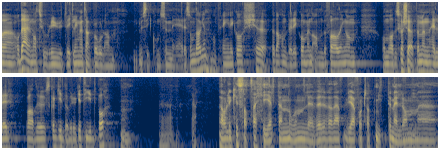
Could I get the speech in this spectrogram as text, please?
og det er en naturlig utvikling med tanke på hvordan musikk konsumeres om dagen. Man trenger ikke å kjøpe, det handler ikke om en anbefaling om, om hva du skal kjøpe, men heller hva du skal gidde å bruke tid på. Mm. ja. Det har vel ikke satt seg helt den noen lever. Vi er fortsatt midt imellom, eh,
